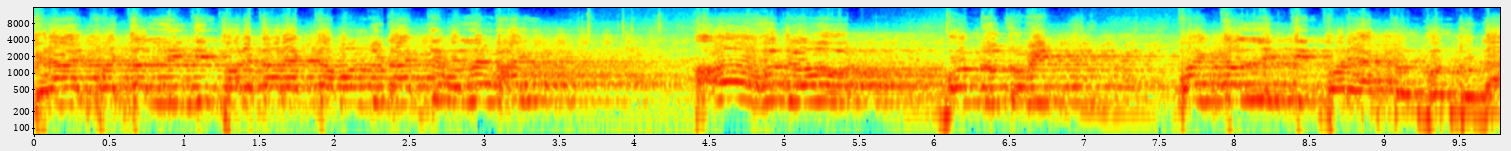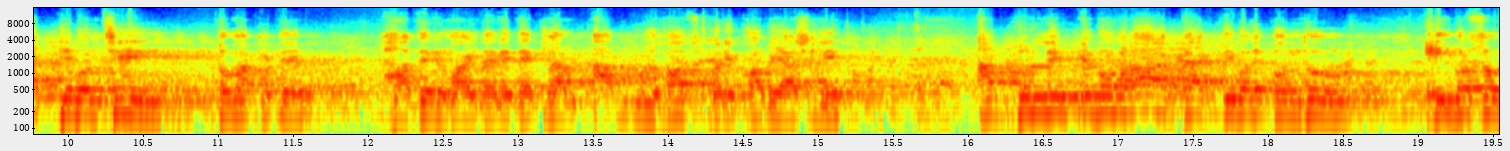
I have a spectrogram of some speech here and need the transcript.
প্রায় পঁয়তাল্লিশ দিন পরে তার একটা বন্ধু ডাকতে বললেন, ভাই হুজুর, বন্ধু তুমি পরে একজন বন্ধু ডাকতে বলছে, তোমাকে হজের ময়দানে দেখলাম, আব্দুল হজ করে কবে আসলে? আব্দুল্লিবকে ডাকতে বলে, বন্ধু, এই বছর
